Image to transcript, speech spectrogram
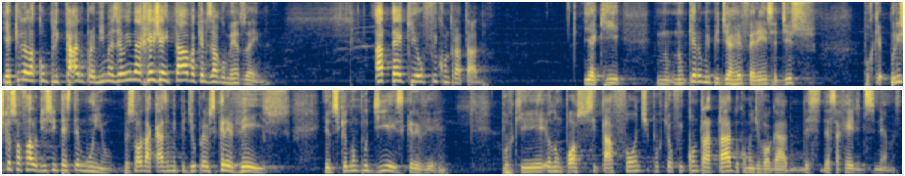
E aquilo era complicado para mim, mas eu ainda rejeitava aqueles argumentos ainda. Até que eu fui contratado. E aqui, não quero me pedir a referência disso, porque por isso que eu só falo disso em testemunho. O pessoal da casa me pediu para eu escrever isso. Eu disse que eu não podia escrever porque eu não posso citar a fonte, porque eu fui contratado como advogado desse, dessa rede de cinemas.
